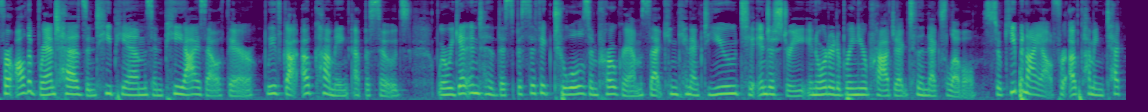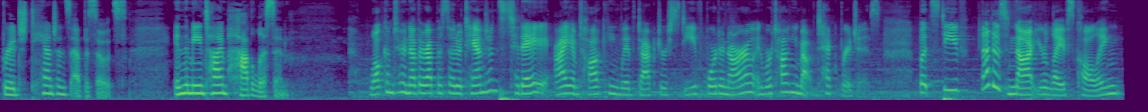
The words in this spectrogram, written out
For all the branch heads and TPMs and PIs out there, we've got upcoming episodes where we get into the specific tools and programs that can connect you to industry in order to bring your project to the next level. So keep an eye out for upcoming TechBridge Tangents episodes. In the meantime, have a listen. Welcome to another episode of Tangents. Today I am talking with Dr. Steve Bordonaro and we're talking about tech bridges. But, Steve, that is not your life's calling.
